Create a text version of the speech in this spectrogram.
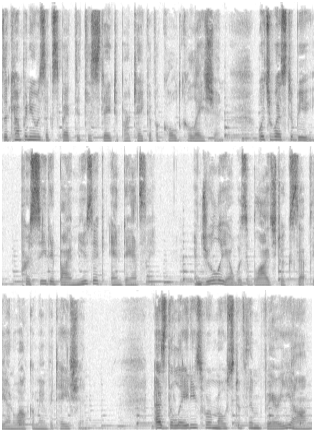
The company was expected to stay to partake of a cold collation, which was to be preceded by music and dancing and Julia was obliged to accept the unwelcome invitation. As the ladies were most of them very young,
